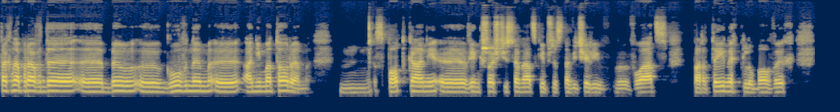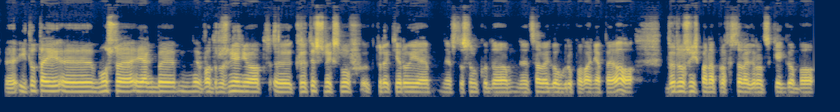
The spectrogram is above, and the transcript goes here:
tak naprawdę był głównym animatorem spotkań większości senackiej, przedstawicieli władz, partyjnych, klubowych. E, I tutaj e, muszę jakby w odróżnieniu od e, krytycznych słów, które kieruję w stosunku do całego ugrupowania PO, wyróżnić pana profesora Grodzkiego, bo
